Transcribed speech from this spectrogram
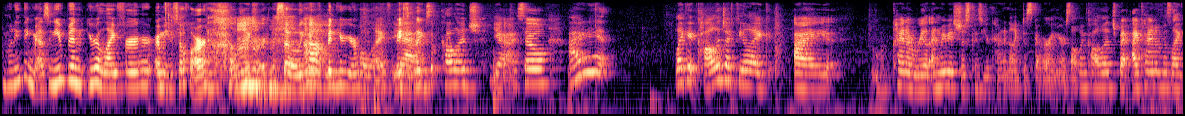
What do you think, Madison? You've been, you're a lifer, I mean, so far. Lifer. So you've Um, been here your whole life, basically, yeah. except college. Yeah, so I like at college. I feel like I kind of real, and maybe it's just because you're kind of like discovering yourself in college. But I kind of was like,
